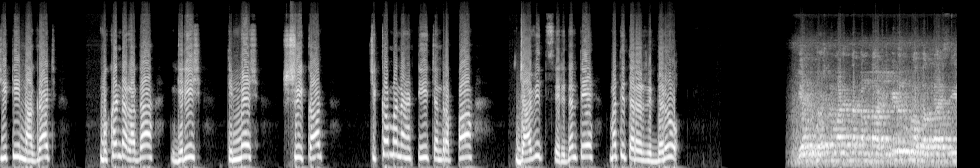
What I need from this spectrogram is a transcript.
ಜಿಟಿ ನಾಗರಾಜ್, ಮುಖಂಡರಾದ ಗಿರೀಶ್ ತಿಮ್ಮೇಶ್, ಶ್ರೀಕಾಂತ್, ಚಿಕ್ಕಮ್ಮನಹಟ್ಟಿ ಚಂದ್ರಪ್ಪ ಜಾವೀದ್ ಸೇರಿದಂತೆ ಮತ್ತಿತರರಿದ್ದರು. ಏನು ಘೋಷಣೆ ಮಾಡಿರ್ತಕ್ಕಂಥ ಟಿಕೆಟ್ ಕೂಡ ಬದಲಾಯಿಸಿ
